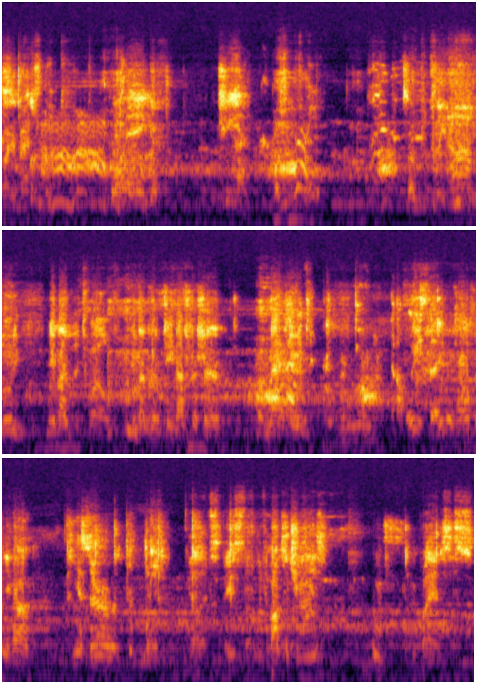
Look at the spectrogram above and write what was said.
Oh, sneak. Little egg. Cheese. Throw. Some Complete. Ah, Moody. need my The 12. need my protein, that's for sure. Nice, dude. Now, Lisa. Eating healthy, huh? Yes, sir. Yeah, that space though. Look at Lots of cheese. Bryant is just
